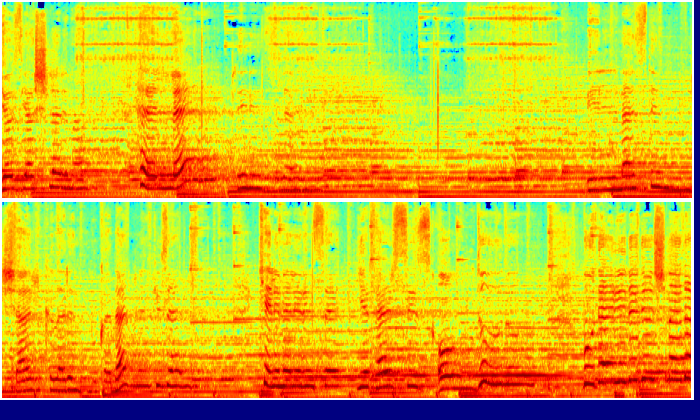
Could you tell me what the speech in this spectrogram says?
gözyaşlarıma ellerinizle Bilmezdim şarkıların bu kadar güzel. Kelimelerinse yetersiz olduğunu. Bu derde düşmeden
